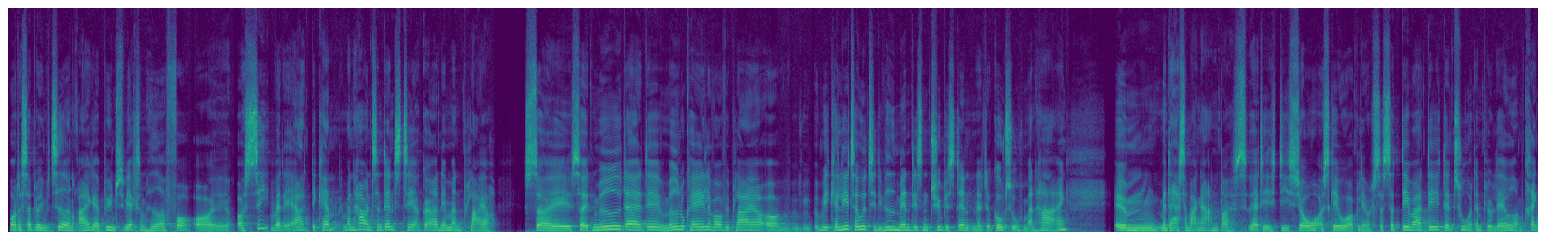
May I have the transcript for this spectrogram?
hvor der så blev inviteret en række af byens virksomheder for at, øh, at se, hvad det er, det kan. Man har jo en tendens til at gøre det, man plejer. Så, så et møde, der, det er et mødelokale, hvor vi plejer, og vi kan lige tage ud til de hvide mænd. Det er sådan typisk den go-to, man har. Ikke? Øhm, men der er så mange andre af de, de sjove og skæve oplevelser. Så det var det, den tur, den blev lavet omkring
